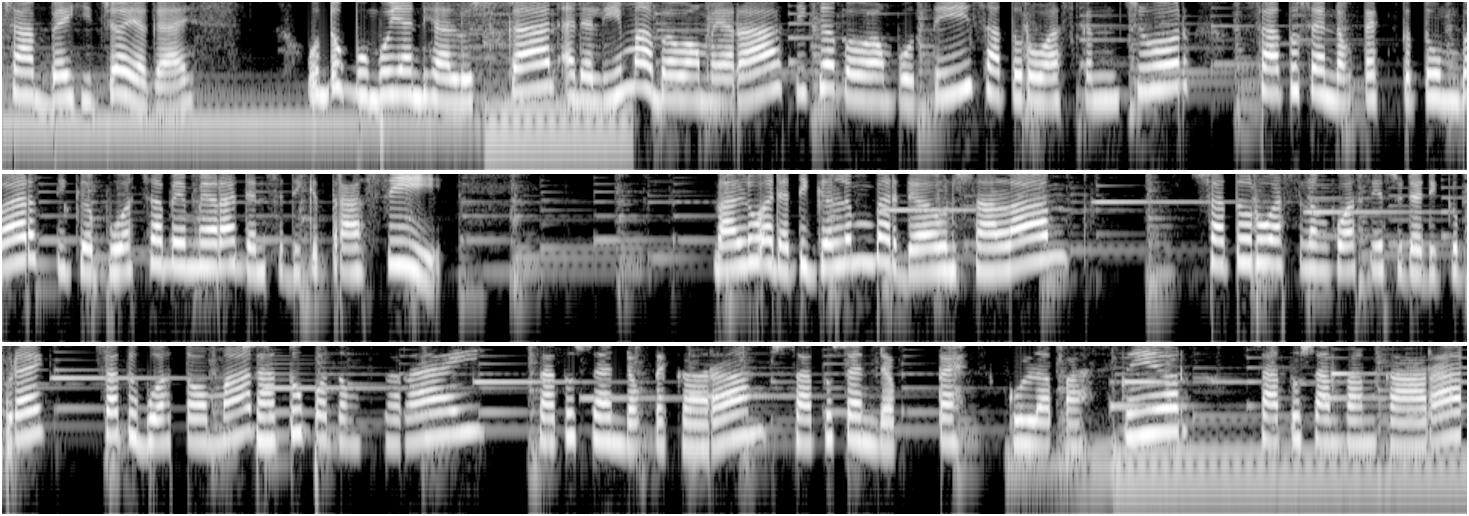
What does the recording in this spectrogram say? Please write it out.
cabai hijau ya guys untuk bumbu yang dihaluskan ada 5 bawang merah, 3 bawang putih, 1 ruas kencur, 1 sendok teh ketumbar, 3 buah cabai merah dan sedikit terasi. Lalu ada 3 lembar daun salam, satu ruas lengkuas yang sudah digeprek, satu buah tomat, satu potong serai, satu sendok teh garam, satu sendok teh gula pasir, satu santan karat.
